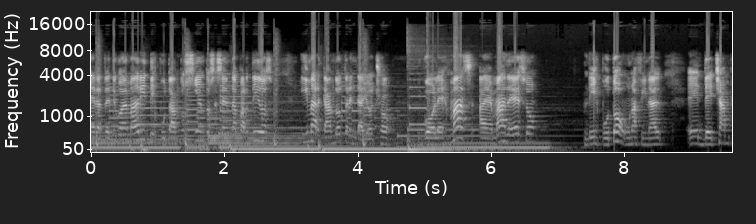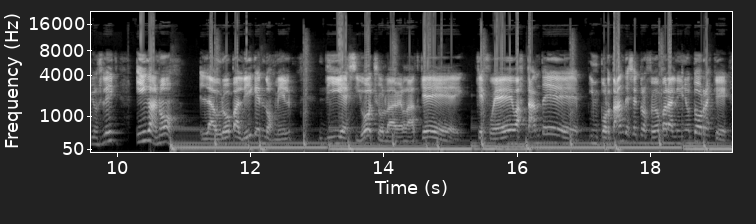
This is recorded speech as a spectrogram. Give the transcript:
el Atlético de Madrid, disputando 160 partidos y marcando 38 goles más. Además de eso, disputó una final eh, de Champions League y ganó la Europa League en 2018. La verdad que, que fue bastante importante ese trofeo para el niño Torres, que,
